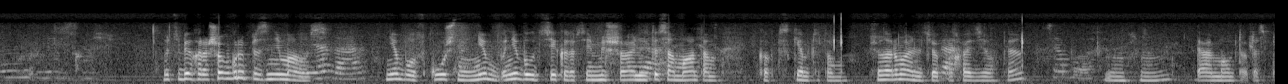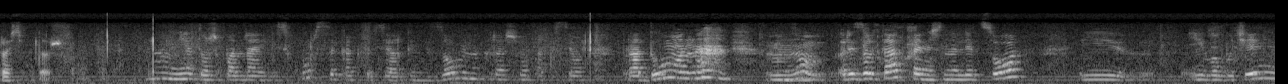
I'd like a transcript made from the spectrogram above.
ну, и всё. Ну тебе хорошо в группе занималась? Мне да. Не было скучно, не, не было детей, которые тебе мешали, Да. ты сама там как-то с кем-то там. Все нормально у тебя Да. проходило, да? Все было. Угу. Давай мам тогда спросим тоже. Ну, мне тоже понравились курсы, как-то все организовано хорошо, так все продумано. Ну, результат, конечно, лицо, и, и в обучении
